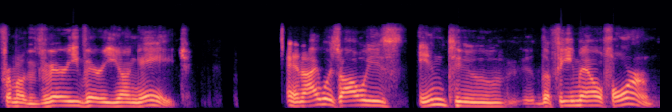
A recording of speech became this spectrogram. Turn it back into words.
from a very, very young age. And I was always into the female form.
